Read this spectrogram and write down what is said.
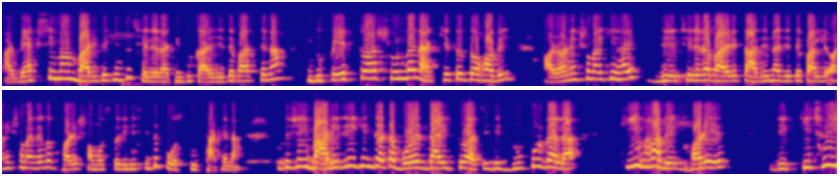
আর ম্যাক্সিমাম বাড়িতে কিন্তু ছেলেরা কিন্তু কাজে যেতে পারছে না, কিন্তু পেট তো আর শুনবে না, খেতে তো হবেই। আর অনেক সময় কি হয় যে ছেলেরা বাইরে কাজে না যেতে পারলে অনেক সময় দেখো ঘরের সমস্ত জিনিস কিন্তু প্রস্তুত থাকে না। কিন্তু সেই বাড়িরই কিন্তু একটা বইয়ের দায়িত্ব আছে যে দুপুরবেলা কীভাবে ঘরে যে কিছুই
